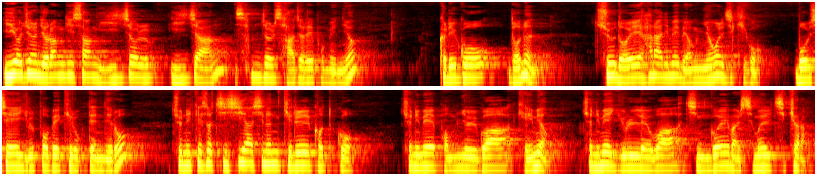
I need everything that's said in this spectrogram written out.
이어지는 열왕기상 2절 2장 3절 4절에 보면요. 그리고 너는 주 너의 하나님의 명령을 지키고 모세의 율법에 기록된 대로 주님께서 지시하시는 길을 걷고 주님의 법률과 계명, 주님의 율례와 증거의 말씀을 지켜라.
